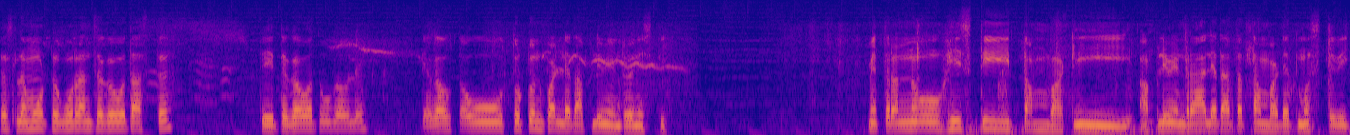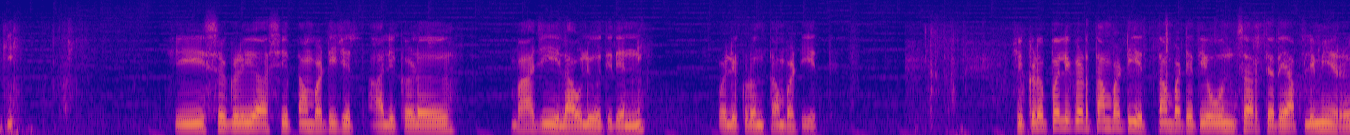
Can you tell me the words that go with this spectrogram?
तसलं मोठं गुरांचं गवत असतं. ते इथं गवत उगवले त्या गवताऊ तुटून पडल्यात आपली मेंढरं नुसती मित्रांनो हीच ती तंबाटी. आपली मेंढरं आल्यात आता तंबाट्यात मस्तपैकी. ही सगळी अशी तांबाटीच आहेत. अलीकडं भाजी लावली होती त्यांनी. पलीकडून तांबाटी आहेत. इकडं पलीकडं तांबाटी आहेत. तांबाट्यात येऊन चरत्यात आहे आपली मेहरं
